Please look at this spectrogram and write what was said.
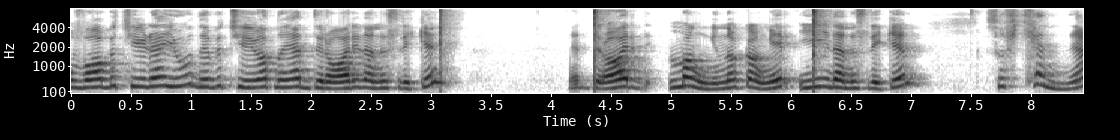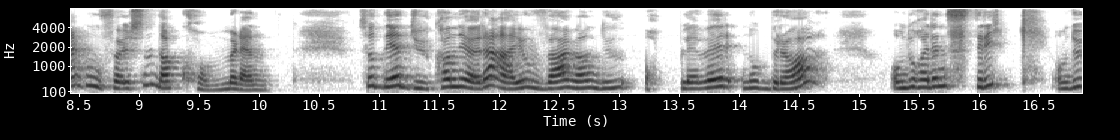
Og hva betyr det? Jo, det betyr jo at når jeg drar i denne strikken Jeg drar mange nok ganger i denne strikken, så kjenner jeg godfølelsen. Da kommer den. Så det du kan gjøre, er jo hver gang du opplever noe bra, om du har en strikk, om du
